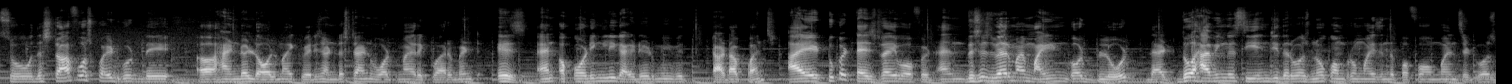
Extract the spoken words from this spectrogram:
So the staff was quite good. They uh, handled all my queries, understand what my requirement is, and accordingly guided me with Tata Punch. I took a test drive of it, and this is where my mind got blown. That though having a CNG, there was no compromise in the performance. It was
